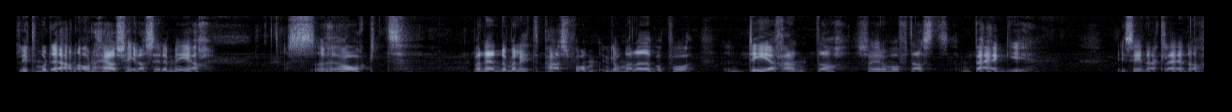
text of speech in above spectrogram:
Lite modernare och det här Kila så är det mer rakt. Men ändå med lite passform. Går man över på Deerhunter så är de oftast baggy i sina kläder.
